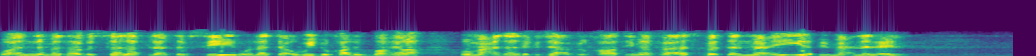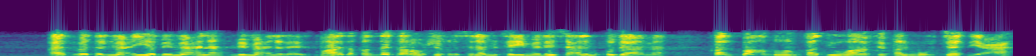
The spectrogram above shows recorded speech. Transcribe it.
وأن مذهب السلف لا تفسير ولا تأويل يخالف ظاهرة ومع ذلك جاء في الخاتمة فأثبت المعية بمعنى العلم. أثبت المعية بمعنى بمعنى العلم. وهذا قد ذكره شيخ الإسلام ابن تيمية ليس عن القدامى قال بعضهم قد يوافق المبتدعة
